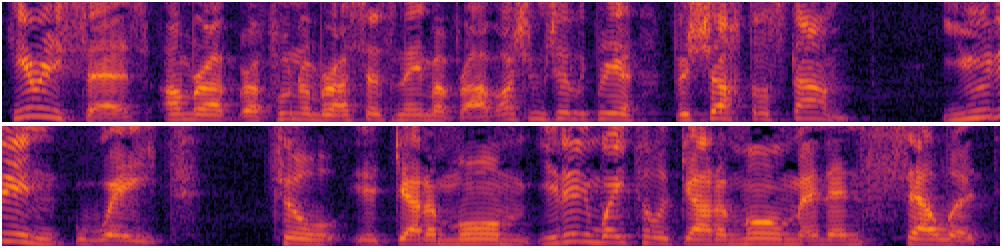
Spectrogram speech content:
Here he says, Amra Rafun Amra says the name of Rav Ashim Stam. You didn't wait till it got a mum. You didn't wait till it got a mum and then sell it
